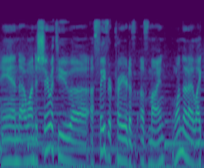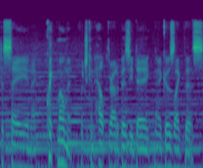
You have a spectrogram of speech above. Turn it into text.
and I wanted to share with you uh, a favorite prayer of, of mine, one that I like to say in a quick moment, which can help throughout a busy day, and it goes like this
